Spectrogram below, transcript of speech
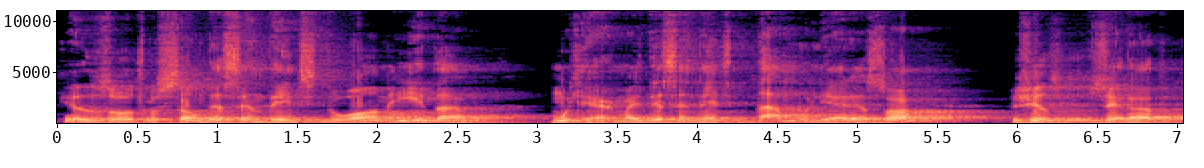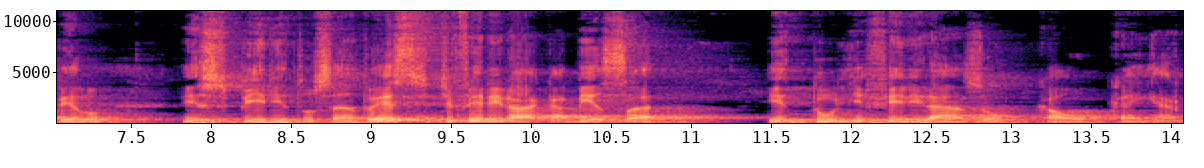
que os outros são descendentes do homem e da mulher, mas descendente da mulher é só Jesus, gerado pelo Espírito Santo. Esse te ferirá a cabeça e tu lhe ferirás o calcanhar.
